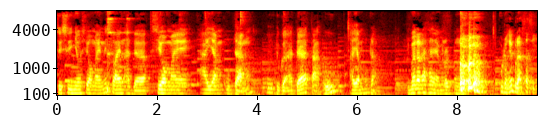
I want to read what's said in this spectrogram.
Si sinyo siomay ini selain ada siomay ayam udang, juga ada tahu ayam udang. Gimana rasanya menurut Bung? Udangnya berasa sih.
